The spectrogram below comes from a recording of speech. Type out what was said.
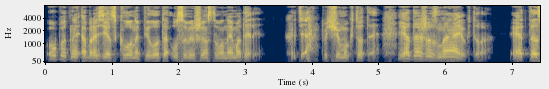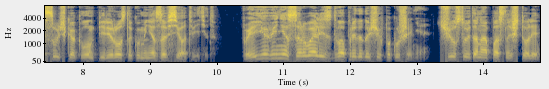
опытный образец клона пилота усовершенствованной модели. Хотя, почему кто-то? Я даже знаю, кто. Эта сучка-клон-переросток у меня за все ответит. По ее вине сорвались два предыдущих покушения. Чувствует она опасность, что ли?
